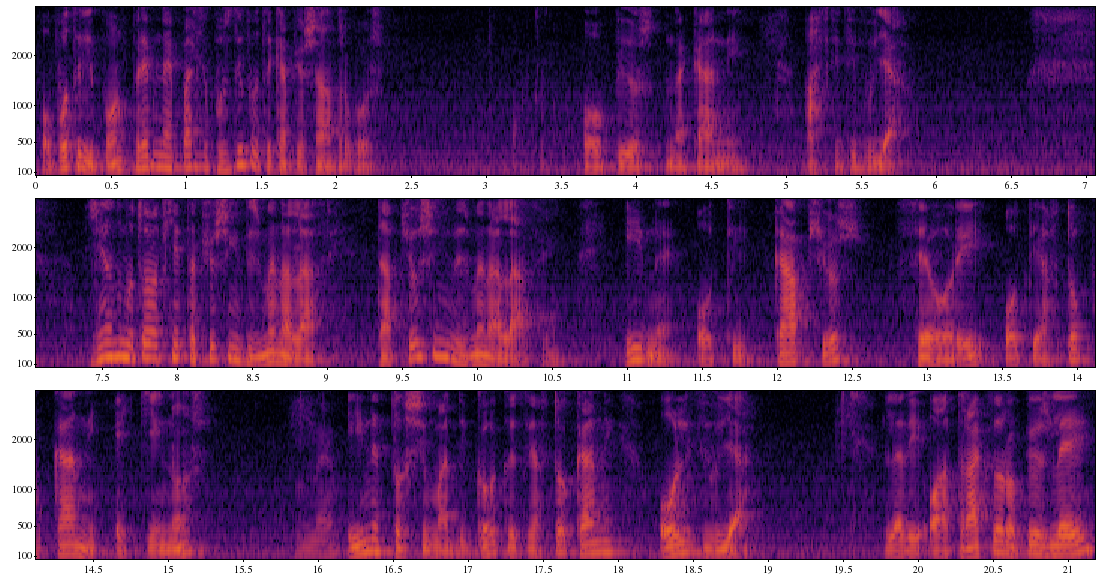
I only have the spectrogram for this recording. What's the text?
Οπότε λοιπόν πρέπει να υπάρχει οπωσδήποτε κάποιος άνθρωπος ο οποίος να κάνει αυτή τη δουλειά. Για να δούμε τώρα ποια είναι τα πιο συνηθισμένα λάθη. Τα πιο συνηθισμένα λάθη είναι ότι κάποιος θεωρεί ότι αυτό που κάνει εκείνος Ναι. είναι το σημαντικό και ότι αυτό κάνει όλη τη δουλειά. Δηλαδή, ο attractor ο οποίος λέει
